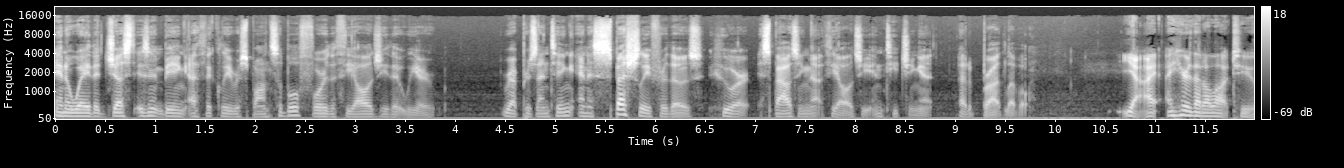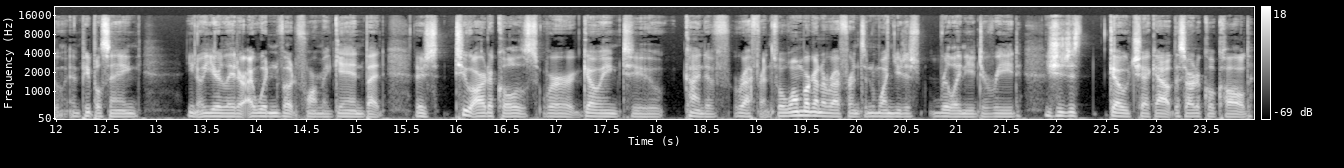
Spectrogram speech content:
in a way that just isn't being ethically responsible for the theology that we are representing, and especially for those who are espousing that theology and teaching it at a broad level. Yeah, I, I hear that a lot too, and people saying you know, a year later, I wouldn't vote for him again. But there's two articles we're going to kind of reference. Well, one we're going to reference, and one you just really need to read. You should just go check out this article called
